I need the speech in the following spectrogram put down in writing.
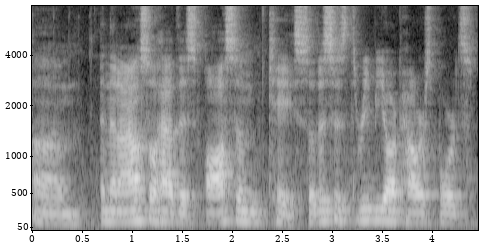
um, and then I also have this awesome case. So this is 3BR Power Sports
